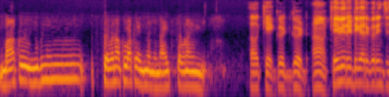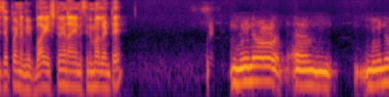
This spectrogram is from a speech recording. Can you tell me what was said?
మాకు ఈవినింగ్ సెవెన్ ఓ క్లాక్ అయిందండి నైట్ సెవెన్ అయింది. Okay good good. K V Reddy గారి గురించి చెప్పండి. మీకు బాగా ఇష్టమైన ఆయన సినిమాలంటే? నేను ఆమ్, నేను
